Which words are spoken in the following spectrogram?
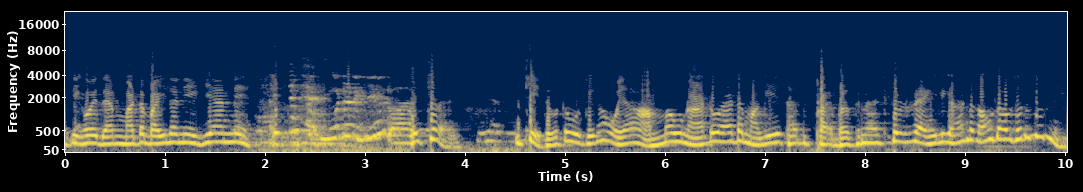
ඉතින් ඔය දැන් මට බයිලානේ කියන්නේ. මූඩට කියනවා. එච්චරයි. ඉතින් ඒකට උදින ඔයා අම්මා වුණාට ඔයාට මගේ පර්සනැලිටි එකට ඇඟිලි ගහන්න කවුද අවසර දුන්නේ?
